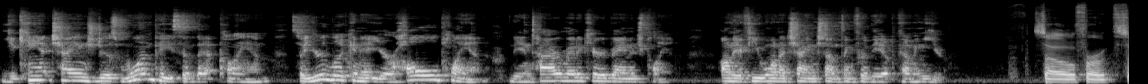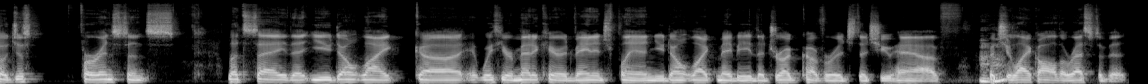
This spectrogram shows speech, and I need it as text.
you can't change just one piece of that plan. So you're looking at your whole plan, the entire Medicare Advantage plan, on if you want to change something for the upcoming year. So for so just for instance, let's say that you don't like uh, with your Medicare Advantage plan, you don't like maybe the drug coverage that you have, mm-hmm. but you like all the rest of it.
